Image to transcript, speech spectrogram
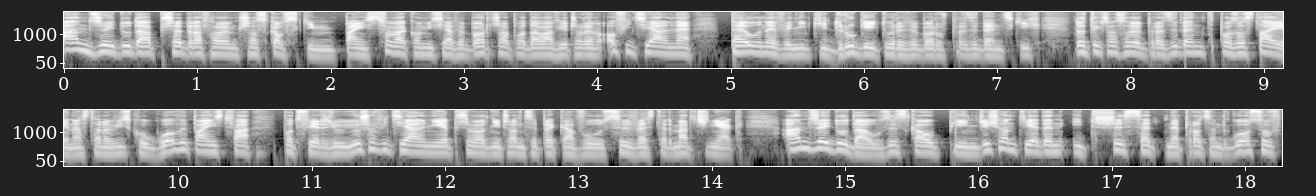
Andrzej Duda przed Rafałem Trzaskowskim. Państwowa Komisja Wyborcza podała wieczorem oficjalne, pełne wyniki drugiej tury wyborów prezydenckich. Dotychczasowy prezydent pozostaje na stanowisku głowy państwa, potwierdził już oficjalnie przewodniczący PKW Sylwester Marciniak. Andrzej Duda uzyskał 51,3% głosów,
